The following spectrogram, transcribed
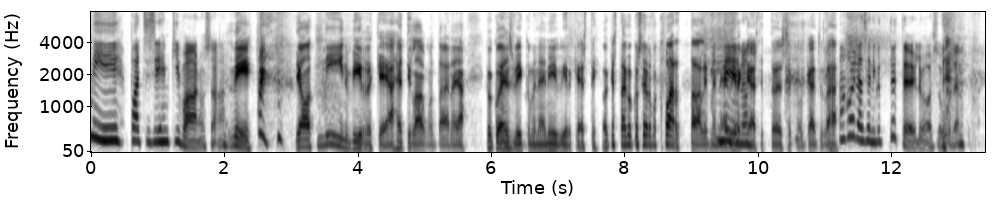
Niin, paitsi siihen kivaan osaan. Niin. Ja oot niin virkeä heti lauantaina ja koko ensi viikko menee niin virkeästi. Oikeastaan koko seuraava kvartaali menee Niin, niin no. virkeästi töissä, kun on käyty vähän. Mä hoidan sen niinku tötöilyosuuden.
